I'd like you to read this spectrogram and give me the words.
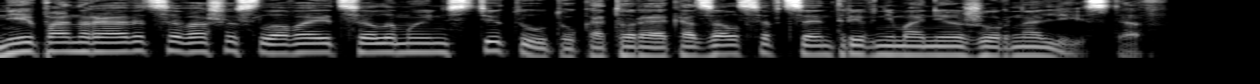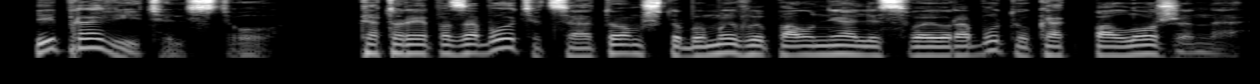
Не понравятся ваши слова и целому институту, который оказался в центре внимания журналистов, и правительству, которое позаботится о том, чтобы мы выполняли свою работу как положено,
